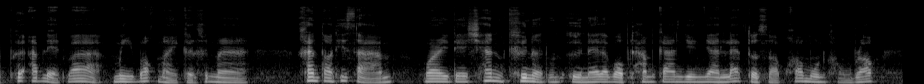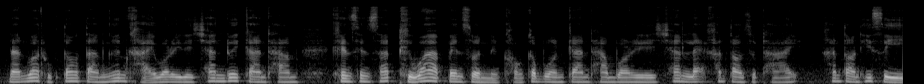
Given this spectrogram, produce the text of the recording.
ด เพื่ออัปเดตว่ามีบล็อกใหม่เกิดขึ้นมา ขั้นตอนที่ 3 validation คือโนดอื่นๆ ในระบบทำการยืนยันและตรวจสอบข้อมูลของบล็อก นั้นว่าถูกต้องตามเงื่อนไข validation ด้วยการทำ consensus ถือว่าเป็นส่วนหนึ่งของกระบวนการทำ validation และขั้นตอนสุดท้าย ขั้นตอนที่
